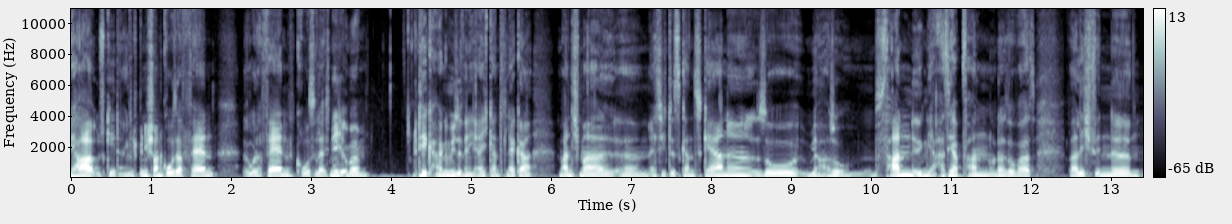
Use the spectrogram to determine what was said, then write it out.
ja, es geht eigentlich. Bin ich schon großer Fan oder Fan, groß vielleicht nicht, aber TK-Gemüse finde ich eigentlich ganz lecker. Manchmal ähm, esse ich das ganz gerne, so, ja, so Pfannen, irgendwie Asia-Pfannen oder sowas, weil ich finde,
